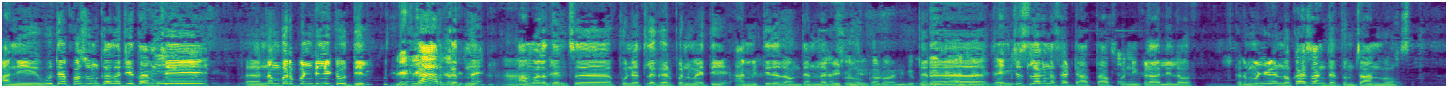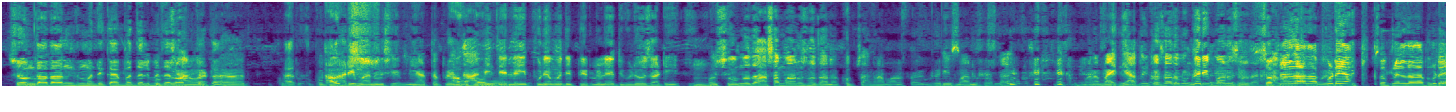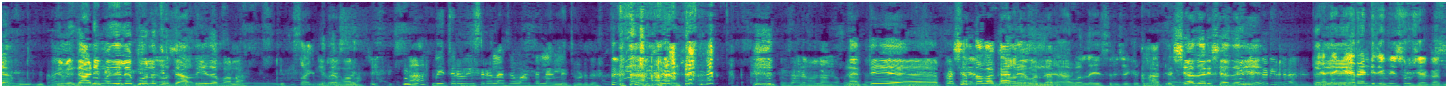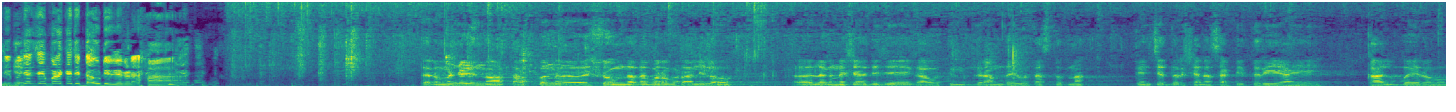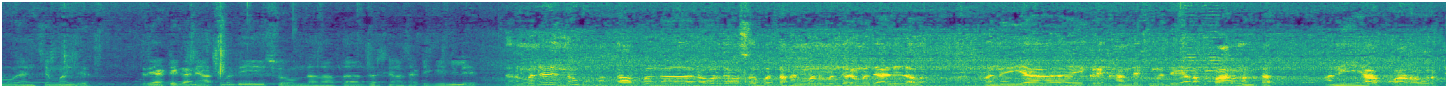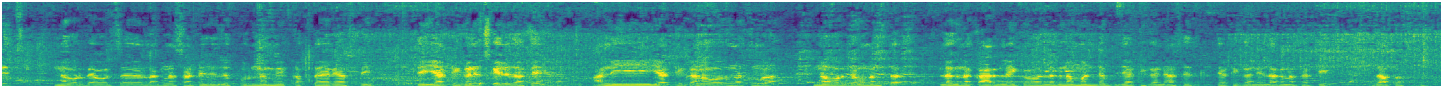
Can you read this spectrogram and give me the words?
आणि उद्यापासून कदाचित आमचे नंबर पण डिलीट होतील. काय हरकत नाही. आम्हाला त्यांचं पुण्यातलं घर पण माहिती आहे. आम्ही तिथे जाऊन त्यांना भेटू. तर कुठे तयार झाले अं, तरी. यांच्याच लग्नासाठी आता आपण इकडे आलेलो आहोत. तर मंडळींनो काय सांगताय तुमचा अनुभव? शिवमदादांमध्ये काय बदल बिदल वाटतो का? खूप- भारी माणूस आहे. मी आतापर्यंत आम्ही ते लई पुण्यामध्ये फिरलेलो आहेत व्हिडिओ साठी पण शिवमदादा असा माणूस होता ना खूप चांगला माणूस होता गरीब माणूस होता. मला माहीत नाही अजून कसा होता पण गरीब माणूस होता. हा स्वप्नील दादा पुढे या. स्वप्नील दादा पुढे या. तुम्ही गाडीमध्ये लय बोलत होते आता इथं बोला. इथं बोला. हा? मी तर विसरेल असं वाटायला लागले थोडं थोडं. नाही ते प्रशांत दादा काय नाही म्हणणार. हा ते शेजारी शेजारी आहे त्यांना गॅरंटी ते विसरू शकत नाही पण त्यांच्या मला काही डाऊट आहे वेगळा. हा. तर मंडळींना आता आपण शोमदादा बरोबर आलेलो आहोत. लग्नाच्या आधी जे गावातील ग्रामदैवत असतात ना त्यांच्या दर्शनासाठी तर हे आहे काल भैरव यांचे मंदिर. तर या ठिकाणी आतमध्ये शिवमदादा आता दर्शनासाठी गेलेले आहेत. तर मंडळींनो आता आपण नवरदेवासोबत हनुमान मंदिरामध्ये आलेलो आहोत. पण या इकडे खानदेशमध्ये याला पार म्हणतात. आणि ह्या पारावरतीच नवरदेवाचं लग्नासाठी जे पूर्ण मेकअप तयारी असते ते या ठिकाणीच केले जाते. आणि या ठिकाणावरूनच मग नवरदेवनंतर लग्न कार्यालय किंवा लग्न मंडप ज्या ठिकाणी असेल त्या ठिकाणी लग्नासाठी जात असतो.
